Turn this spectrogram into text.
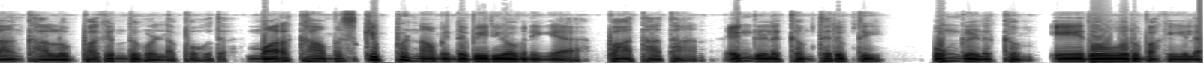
லங்காலும் பகிர்ந்து கொள்ள போகுது. மறக்காம ஸ்கிப் பண்ணாம இந்த வீடியோவை நீங்க பார்த்தா தான் எங்களுக்கும் திருப்தி உங்களுக்கும் ஏதோ ஒரு வகையில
